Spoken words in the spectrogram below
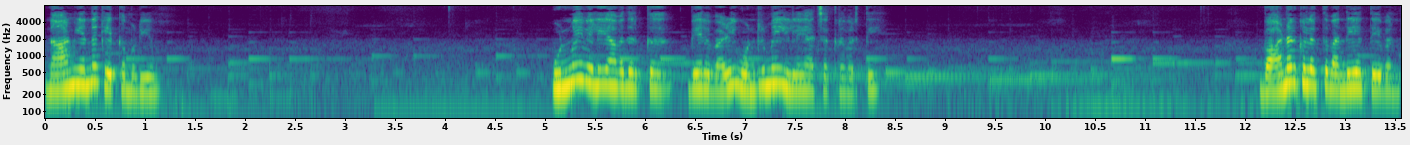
நான் என்ன கேட்க முடியும்? உண்மை வெளியாவதற்கு வேறு வழி ஒன்றுமே இல்லையா சக்கரவர்த்தி? வானர்குலத்து வந்தியத்தேவன்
